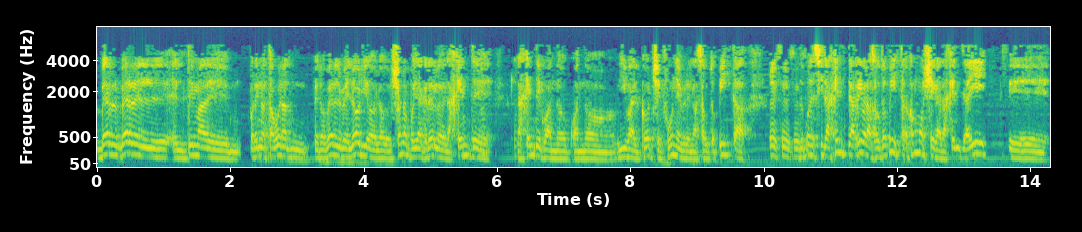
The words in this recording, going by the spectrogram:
ver ver el, el tema de por ahí no está bueno pero ver el velorio lo- yo no podía creer lo de la gente la gente cuando cuando iba el coche fúnebre en las autopistas Sí, sí, sí. Después decir, la gente arriba de las autopistas, ¿cómo llega la gente ahí? Eh,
